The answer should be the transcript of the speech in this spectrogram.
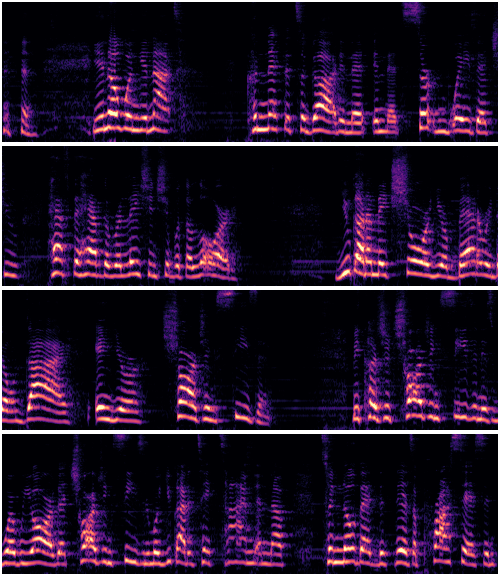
you know, when you're not connected to God in that in that certain way that you have to have the relationship with the Lord, you got to make sure your battery don't die in your charging season because your charging season is where we are that charging season where you got to take time enough to know that there's a process and,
